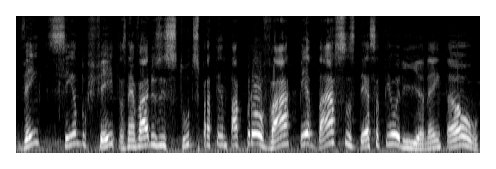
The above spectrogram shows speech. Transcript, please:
vêm sendo feitas, né? Vários estudos para tentar provar pedaços dessa teoria, né? Então,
